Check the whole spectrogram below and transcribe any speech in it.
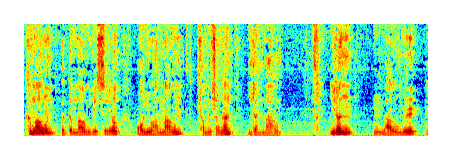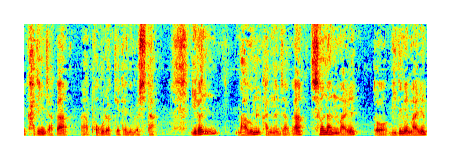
그 마음은 어떤 마음이겠어요? 온유한 마음, 겸손한 이런 마음. 이런 마음을 가진 자가 아, 복을 얻게 되는 것이다. 이런 마음을 갖는 자가 선한 말, 또 믿음의 말,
